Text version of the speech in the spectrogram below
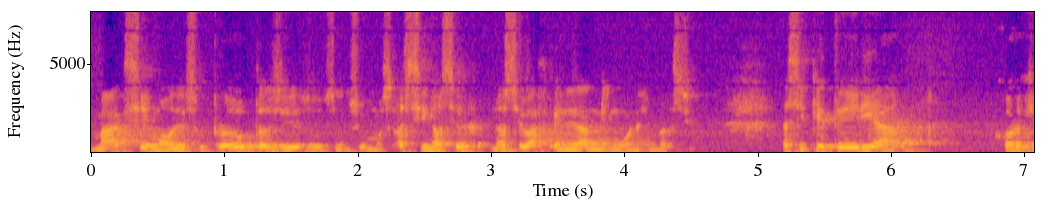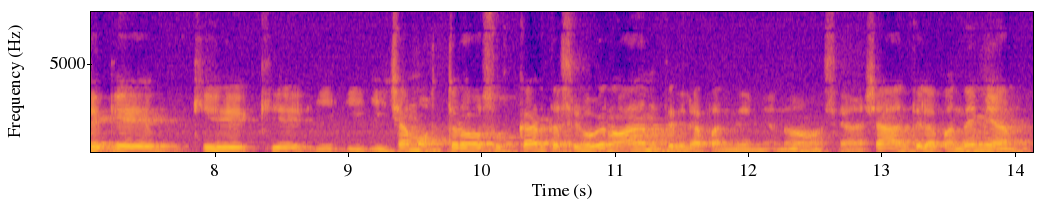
máximos de sus productos y de sus insumos. Así no se, no se va a generar ninguna inversión. Así que te diría, Jorge, que, y, ya mostró sus cartas el gobierno antes de la pandemia, ¿no? O sea, ya antes de la pandemia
